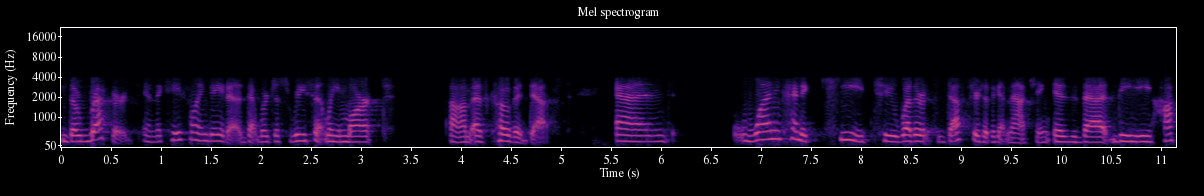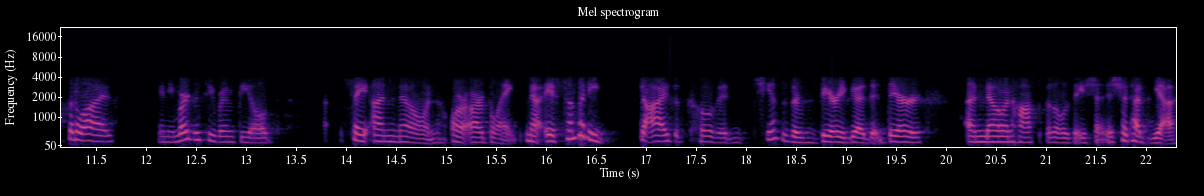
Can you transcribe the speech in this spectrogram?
the records in the case line data that were just recently marked um, as COVID deaths. And one kind of key to whether it's death certificate matching is that the hospitalized and emergency room fields say unknown or are blank. Now, if somebody dies of COVID, chances are very good that they're a known hospitalization. It should have yes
